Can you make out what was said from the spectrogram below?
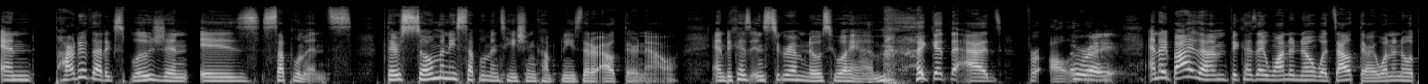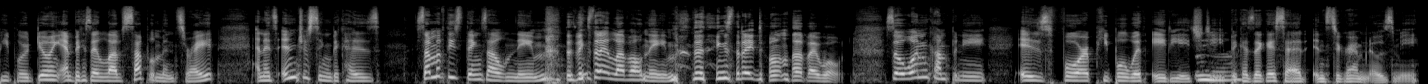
And part of that explosion is supplements. There's so many supplementation companies that are out there now. And because Instagram knows who I am, I get the ads for all of right. them. And I buy them because I want to know what's out there. I want to know what people are doing and because I love supplements, right? And it's interesting because some of these things I'll name. The things that I love, I'll name. The things that I don't love, I won't. So one company is for people with ADHD mm-hmm. because, like I said, Instagram knows me.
